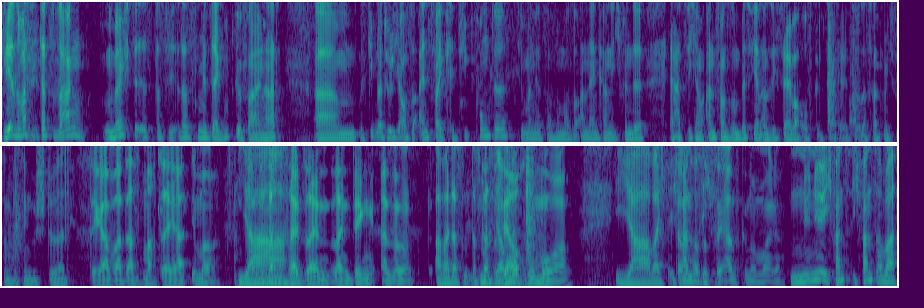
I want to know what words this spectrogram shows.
Nee, also was ich dazu sagen möchte, ist, dass, ich- dass es mir sehr gut gefallen hat. Ähm, es gibt natürlich auch so ein, zwei Kritikpunkte, die man jetzt auch nochmal so annehmen kann. Ich finde, er hat sich am Anfang so ein bisschen an sich selber aufgegeilt. So, das hat mich so ein bisschen gestört. Digga, aber das macht er ja immer. Ja. Also das ist halt sein, sein Ding. Also, Aber das, das, das ist ja mit- auch Humor. Ja, aber ich, ich fand hast du ich, zu ernst genommen, Alter. Nö, nö, ich fand's, ich fand's aber,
